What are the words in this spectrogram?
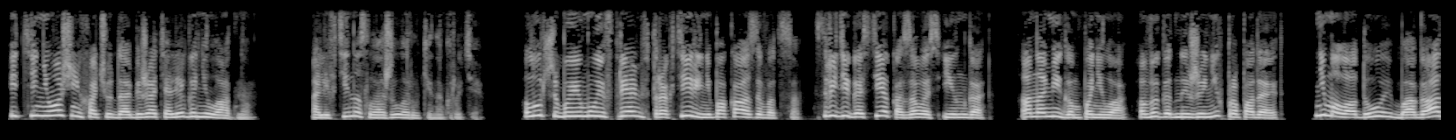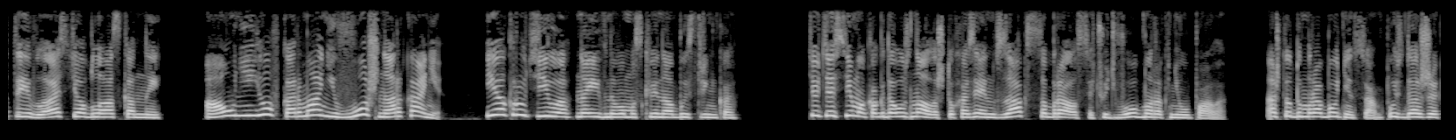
Идти не очень хочу, да обижать Олега неладно». Алевтина сложила руки на груди. «Лучше бы ему и впрямь в трактире не показываться. Среди гостей оказалась Инга. Она мигом поняла, выгодный жених пропадает. Немолодой, богатый, властью обласканный. А у нее в кармане вошь на аркане и окрутила наивного москвина быстренько. Тетя Сима, когда узнала, что хозяин в ЗАГС собрался, чуть в обморок не упала. А что домработница, пусть даже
